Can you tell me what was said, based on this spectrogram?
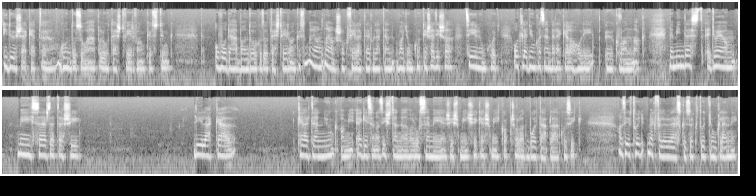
időseket gondozó, ápoló testvér van köztünk, óvodában dolgozó testvér van köztünk, nagyon, nagyon sokféle területen vagyunk ott, és ez is a célunk, hogy ott legyünk az emberekkel, ahol épp ők vannak. De mindezt egy olyan mély szerzetesi lélekkel kell tennünk, ami egészen az Istennel való személyes és mélységes mély kapcsolatból táplálkozik. Azért, hogy megfelelő eszközök tudjunk lenni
